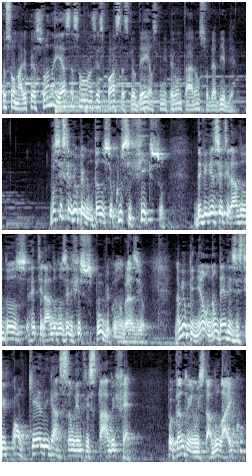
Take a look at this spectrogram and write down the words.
Eu sou Mário Persona e essas são as respostas que eu dei aos que me perguntaram sobre a Bíblia. Você escreveu perguntando se o crucifixo deveria ser dos, retirado dos edifícios públicos no Brasil. Na minha opinião, não deve existir qualquer ligação entre Estado e fé. Portanto, em um Estado laico,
